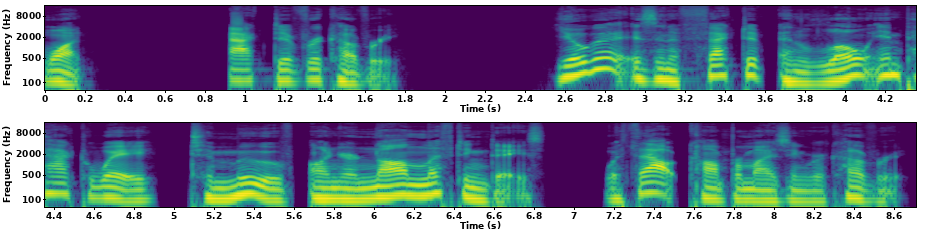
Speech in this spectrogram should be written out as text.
1. Active recovery. Yoga is an effective and low impact way to move on your non lifting days without compromising recovery.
